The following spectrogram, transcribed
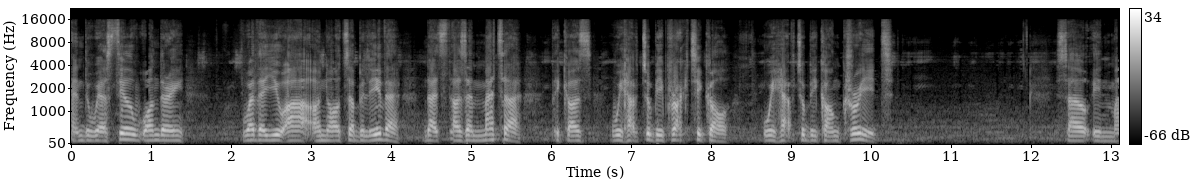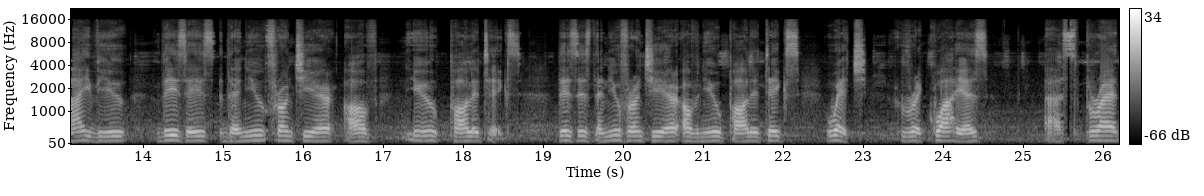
and we are still wondering whether you are or not a believer. That doesn't matter because we have to be practical we have to be concrete. So in my view, this is the new frontier of new politics. This is the new frontier of new politics, which requires a spread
